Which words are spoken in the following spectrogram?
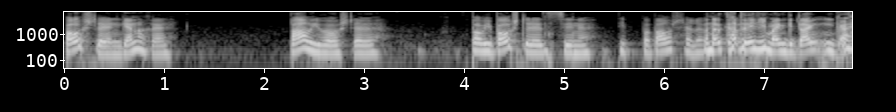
Baustellen generell. Barbie-Baustelle. Barbie-Baustellen-Szene. Die Baustelle. Man hat gerade richtig meinen Gedankengang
